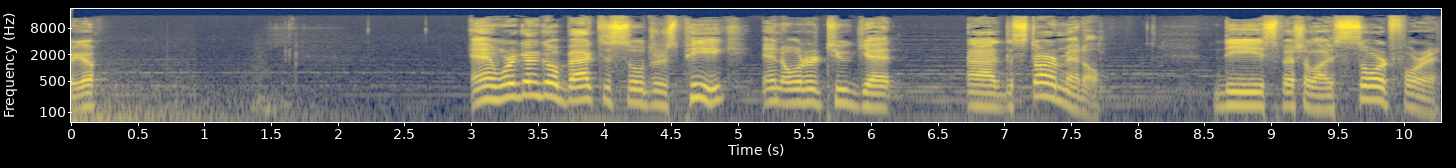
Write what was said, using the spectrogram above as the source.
we go. And we're gonna go back to Soldier's Peak in order to get uh, the star medal, the specialized sword for it.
